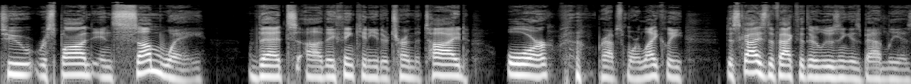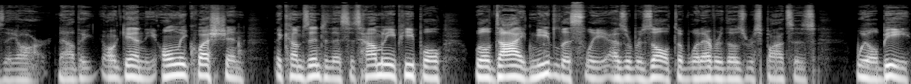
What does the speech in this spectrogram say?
to respond in some way that uh, they think can either turn the tide or, perhaps more likely, disguise the fact that they're losing as badly as they are. Now, the, again, the only question that comes into this is how many people will die needlessly as a result of whatever those responses will be.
